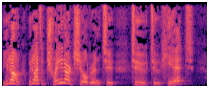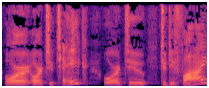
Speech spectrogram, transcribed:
You don't, we don't have to train our children to, to, to hit or, or to take or to, to defy.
